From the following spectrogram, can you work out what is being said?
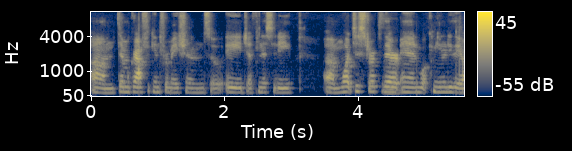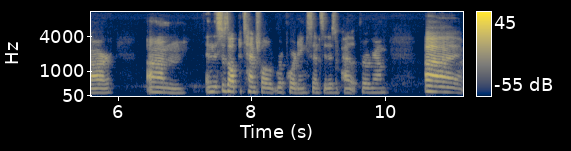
um, demographic information, so age, ethnicity, um, what district they're mm-hmm. in, what community they are. And this is all potential reporting since it is a pilot program. Uh,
